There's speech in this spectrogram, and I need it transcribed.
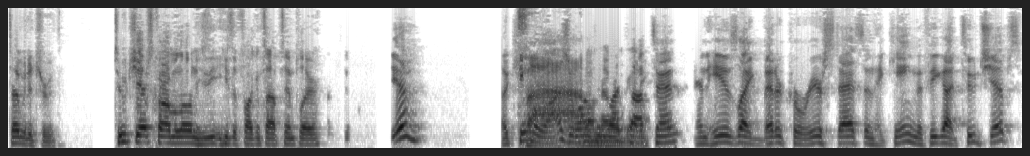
Tell me the truth. Two chips, Karl Malone. He's, he's a fucking top ten player. Yeah. Hakeem I Olajuwon was in my buddy. top 10, and he has like better career stats than Hakeem. If he got two chips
